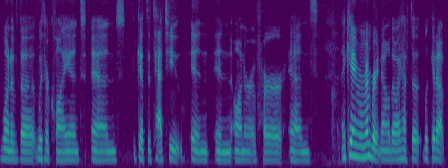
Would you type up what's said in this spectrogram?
one of the with her client and gets a tattoo in in honor of her and I can't even remember it now though. I have to look it up.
